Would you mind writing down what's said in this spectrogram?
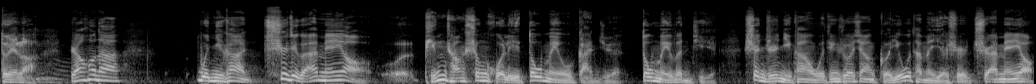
对了，然后呢，我你看吃这个安眠药，我平常生活里都没有感觉。都没问题，甚至你看，我听说像葛优他们也是吃安眠药。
